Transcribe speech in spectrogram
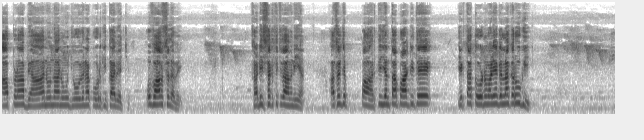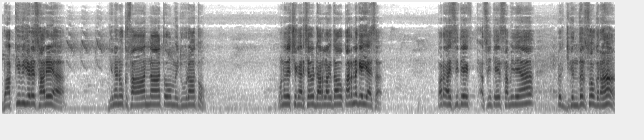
ਆਪਣਾ ਬਿਆਨ ਉਹਨਾਂ ਨੂੰ ਜੋ ਇਹਨਾਂ ਕੋਡ ਕੀਤਾ ਵਿੱਚ, ਉਹ ਵਾਪਸ ਲਵੇ। ਸਾਡੀ ਸਖਤ ਚੇਤਾਵਨੀ ਆ। ਅਸਲ 'ਚ ਭਾਰਤੀ ਜਨਤਾ ਪਾਰਟੀ ਤੇ ਇਕਤਾ ਤੋੜਨ ਵਾਲੀਆਂ ਗੱਲਾਂ ਕਰੂਗੀ। ਬਾਕੀ ਵੀ ਜਿਹੜੇ ਸਾਰੇ ਆ, ਜਿਨ੍ਹਾਂ ਨੂੰ ਕਿਸਾਨਾਂ ਤੋਂ, ਮਜ਼ਦੂਰਾਂ ਤੋਂ, ਉਹਨਾਂ ਦੇ ਸੰਘਰਸ਼ਾਂ ਤੋਂ ਡਰ ਲੱਗਦਾ, ਉਹ ਕਰਨਗੇ ਹੀ ਐਸਾ। ਪਰ ਅਸੀਂ ਤੇ ਅਸੀਂ ਤੇ ਇਹ ਸਮਝਦੇ ਹਾਂ ਜੋਗਿੰਦਰ ਸਿੰਘ ਗਰਾਹਾਂ,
